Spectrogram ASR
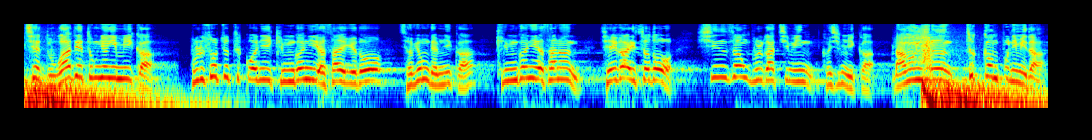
대체 누가 대통령입니까? 불소추 특권이 김건희 여사에게도 적용됩니까? 김건희 여사는 제가 있어도 신성 불가침인 것입니까? 남은 길은 특권뿐입니다.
